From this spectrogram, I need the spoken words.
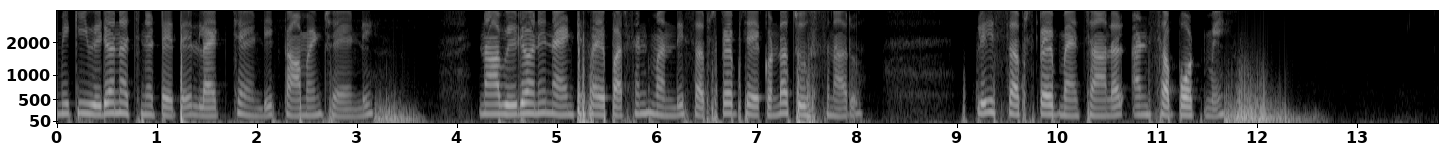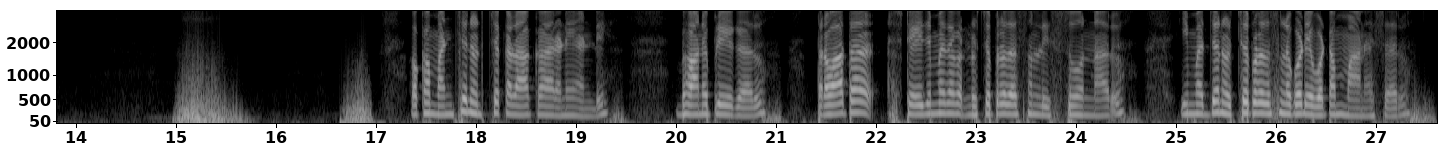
మీకు ఈ వీడియో నచ్చినట్టయితే లైక్ చేయండి కామెంట్ చేయండి. నా వీడియోని నైంటీ ఫైవ్ పర్సెంట్ మంది సబ్స్క్రైబ్ చేయకుండా చూస్తున్నారు. Please subscribe my channel and support me. ఒక మంచి నృత్య కళాకారిణి అండి. భానుప్రియ గారు. తర్వాత స్టేజ్ మీద నృత్య ప్రదర్శనలు ఇస్తూ ఉన్నారు. ఈ మధ్య నృత్య ప్రదర్శనలు కూడా ఇవ్వటం మానేశారు.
